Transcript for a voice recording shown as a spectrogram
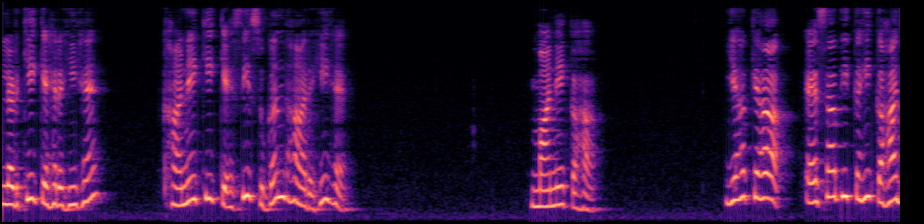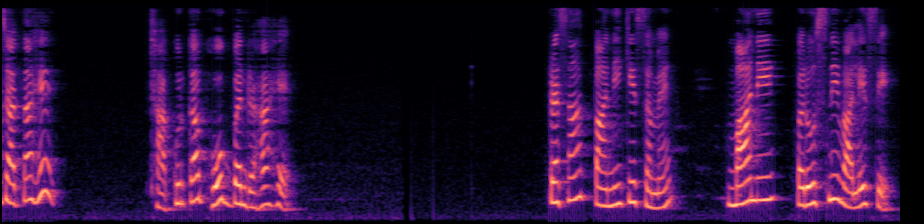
लड़की कह रही है, खाने की कैसी सुगंध आ रही है? माँ ने कहा, यह क्या ऐसा भी कहीं कहा जाता है? ठाकुर का भोग बन रहा है। प्रसाद पाने के समय माँ ने परोसने वाले से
